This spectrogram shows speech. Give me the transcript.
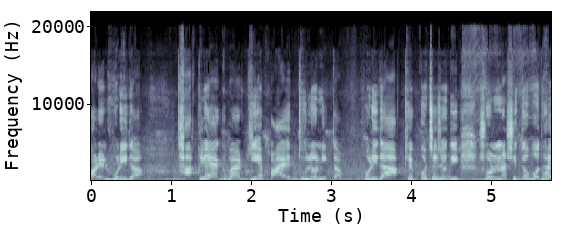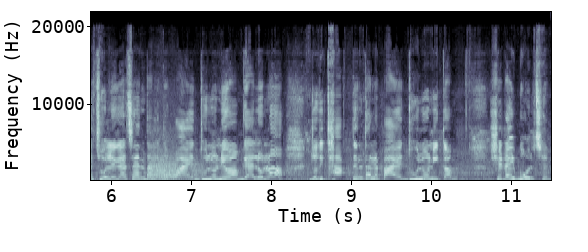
করেন হরিদা, থাকলে একবার গিয়ে পায়ের ধুলো নিতাম। হরিদা আক্ষেপ করছে, যদি সন্ন্যাসী তো বোধহয় চলে গেছেন, তাহলে তো পায়ের ধুলো নেওয়া গেল না। যদি থাকতেন তাহলে পায়ের ধুলো নিতাম, সেটাই বলছেন।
